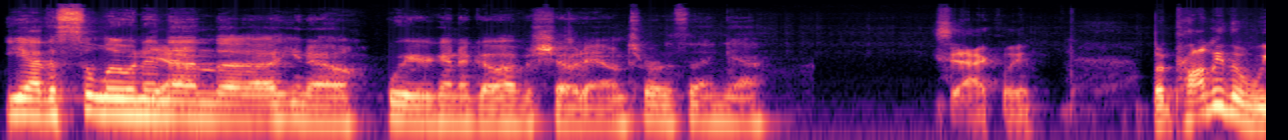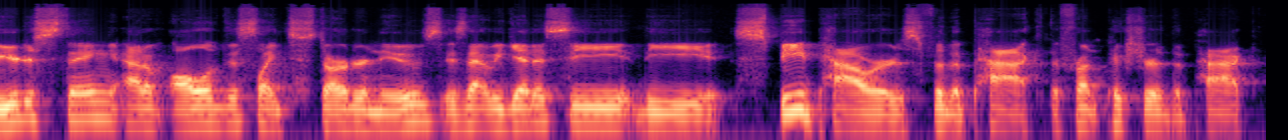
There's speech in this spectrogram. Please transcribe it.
Yeah, the saloon and Yeah. then the you know where you're gonna go have a showdown sort of thing. Yeah. Exactly. But probably the weirdest thing out of all of this like starter news is that we get to see the speed powers for the pack, the front picture of the pack.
